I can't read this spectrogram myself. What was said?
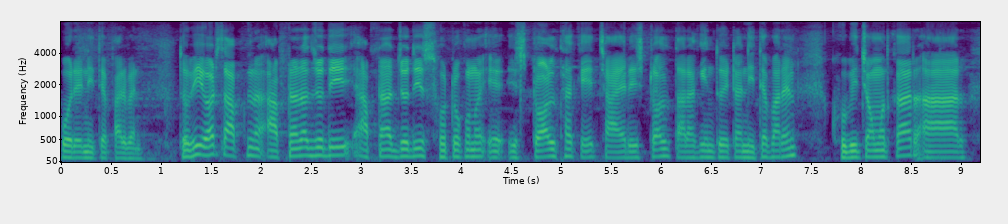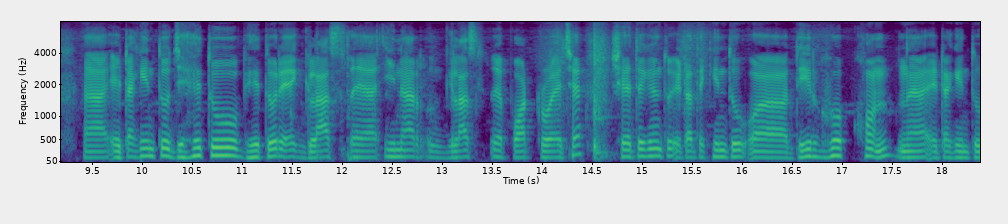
করে নিতে পারবেন। তো ভিওয়ার্স আপনার আপনারা যদি, আপনার যদি ছোট কোনো স্টল থাকে, চায়ের স্টল, তারা কিন্তু এটা নিতে পারেন। খুবই চমৎকার। আর এটা কিন্তু যেহেতু ভেতরে গ্লাস ইনার গ্লাস পট রয়েছে, সেহেতু কিন্তু এটাতে কিন্তু দীর্ঘক্ষণ এটা কিন্তু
